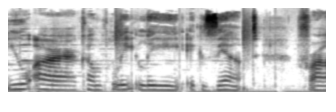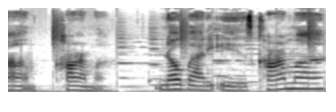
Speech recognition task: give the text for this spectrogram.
you are completely exempt from karma. Nobody is. Karma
